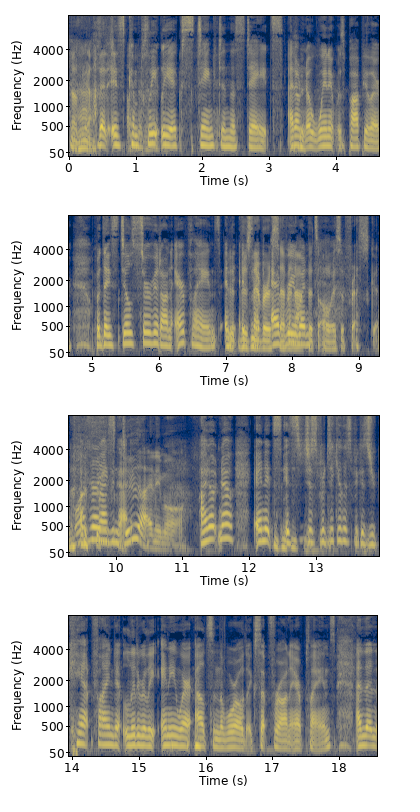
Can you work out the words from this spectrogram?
Oh, yeah. that is completely extinct in the states. I don't know when it was popular, but they still serve it on airplanes, and There's it's like never a seven everyone. up. It's always a fresca. Why do they even do that anymore? I don't know, and it's it's just ridiculous because you can't find it literally anywhere else in the world except for on airplanes. And then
